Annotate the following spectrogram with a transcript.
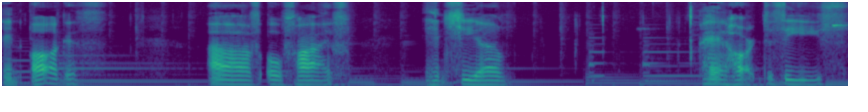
in August of 05 and she um, had heart disease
